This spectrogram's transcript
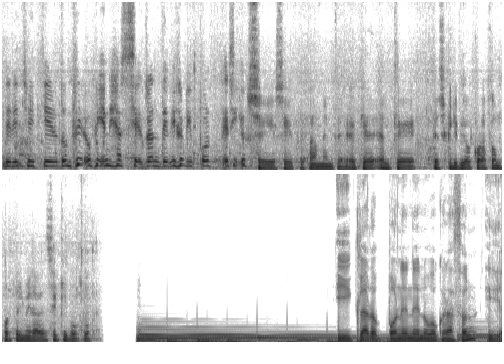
derecho e izquierdo, pero viene a ser anterior y posterior. Sí, sí, totalmente. El que, el que describió el corazón por primera vez se equivocó. Y claro, ponen el nuevo corazón y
